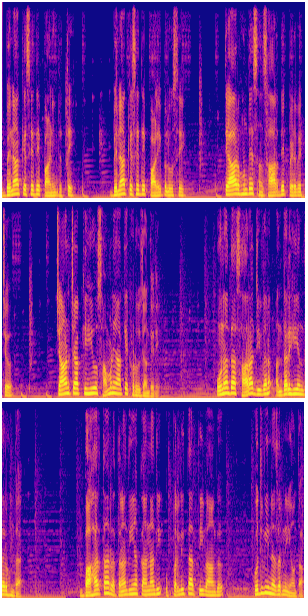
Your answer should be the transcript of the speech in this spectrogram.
ਬਿਨਾਂ ਕਿਸੇ ਦੇ ਪਾਣੀ ਦਿੱਤੇ, ਬਿਨਾਂ ਕਿਸੇ ਦੇ ਪਾਲੇ ਪਲੋਸੇ, ਤਿਆਰ ਹੁੰਦੇ ਸੰਸਾਰ ਦੇ ਪਿੜ ਵਿੱਚ ਚਾਣ ਚੱਕ ਹੀ ਉਹ ਸਾਹਮਣੇ ਆ ਕੇ ਖੜੋ ਜਾਂਦੇ ਨੇ। ਉਹਨਾਂ ਦਾ ਸਾਰਾ ਜੀਵਨ ਅੰਦਰ ਹੀ ਅੰਦਰ ਹੁੰਦਾ ਬਾਹਰ ਤਾਂ ਰਤਨਾਂ ਦੀਆਂ ਕਾਨਾਂ ਦੀ ਉੱਪਰਲੀ ਧਰਤੀ ਵਾਂਗ ਕੁਝ ਵੀ ਨਜ਼ਰ ਨਹੀਂ ਆਉਂਦਾ।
